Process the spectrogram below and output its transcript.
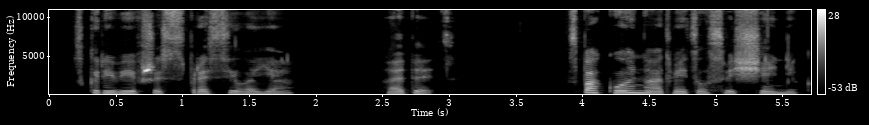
— скривившись, спросила я. «Опять?» — спокойно ответил священник.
